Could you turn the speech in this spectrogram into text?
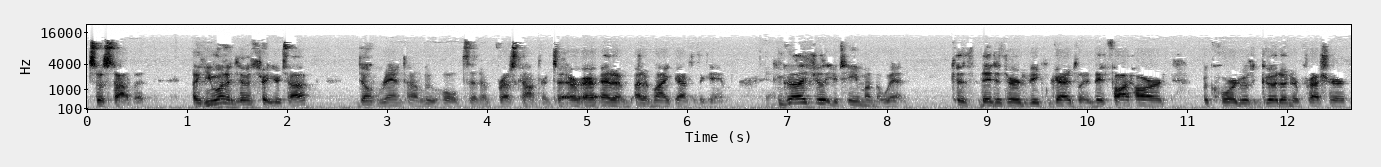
So stop it. Like you want to demonstrate your tough don't rant on Lou Holtz at a press conference or at a, at a mic after the game. Yeah. Congratulate your team on the win because they deserve to be congratulated. They fought hard. McCord was good under pressure.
